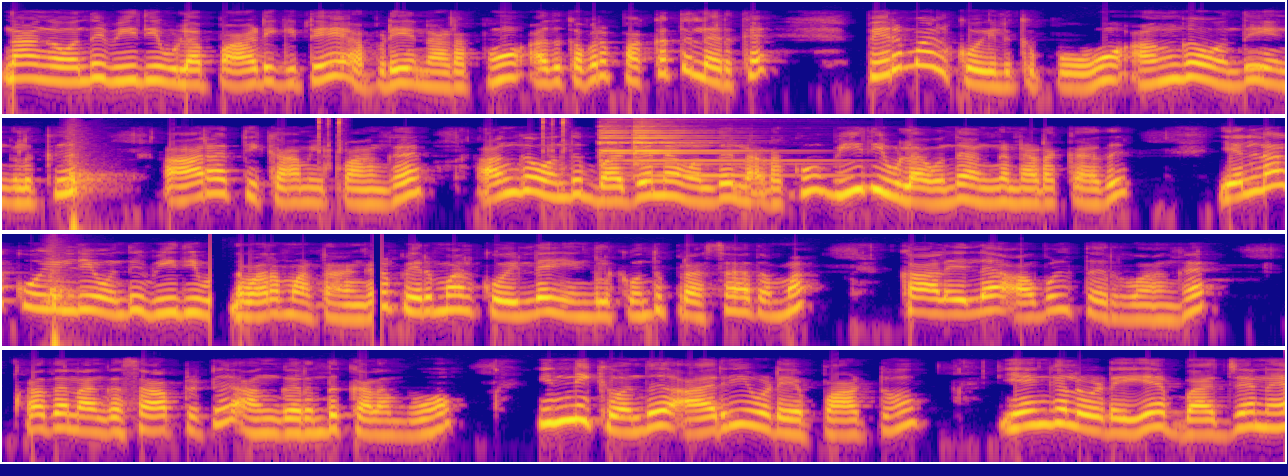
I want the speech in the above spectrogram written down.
நாங்கள் வந்து வீதி உலா பாடிக்கிட்டே அப்படியே நடப்போம். அதுக்கப்புறம் பக்கத்தில் இருக்க பெருமாள் கோயிலுக்கு போவோம். அங்கே வந்து எங்களுக்கு ஆராத்தி காமிப்பாங்க. அங்கே வந்து பஜனை வந்து நடக்கும். வீதி உலா வந்து அங்கே நடக்காது. எல்லா கோயில்லையும் வந்து வீதி வரமாட்டாங்க. பெருமாள் கோயிலில் எங்களுக்கு வந்து பிரசாதமாக காலையில் அவுள் தருவாங்க. அதை நாங்கள் சாப்பிட்டுட்டு அங்கேருந்து கிளம்புவோம். இன்னைக்கு வந்து அரியுடைய பாட்டும் எங்களுடைய பஜனை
